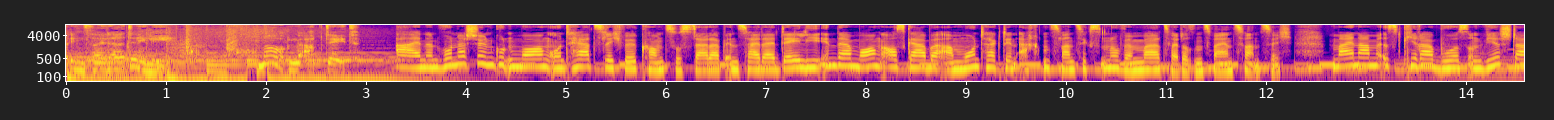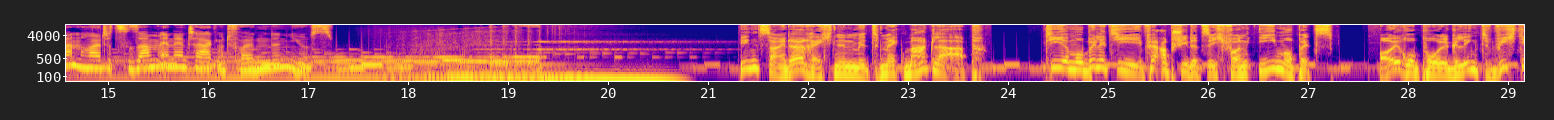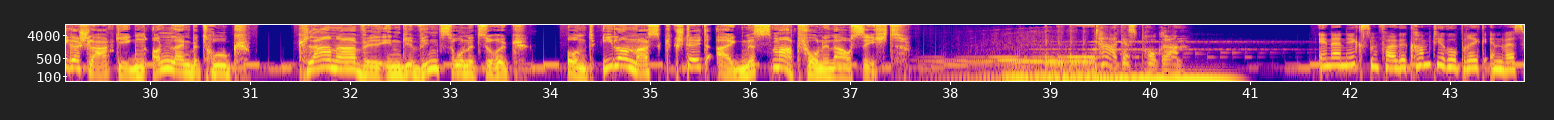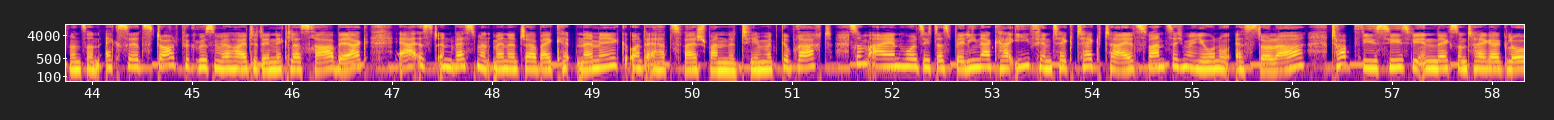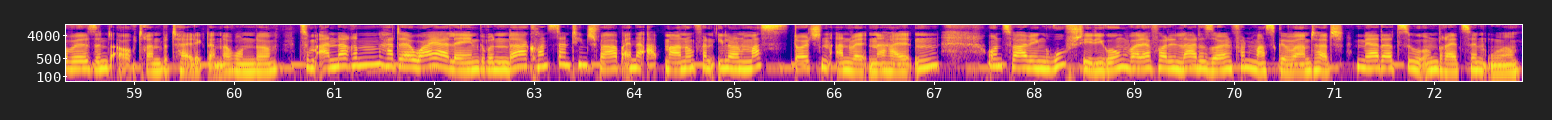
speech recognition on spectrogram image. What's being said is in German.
Startup Insider Daily. Morgen Update. Einen wunderschönen guten Morgen und herzlich willkommen zu Startup Insider Daily in der Morgenausgabe am Montag, den 28. November 2022. Mein Name ist Kira Burs und wir starten heute zusammen in den Tag mit folgenden News. Insider rechnen mit MacMakler ab. Tier Mobility verabschiedet sich von E-Mopeds. Europol gelingt wichtiger Schlag gegen Online-Betrug. Klarna will in Gewinnzone zurück. Und Elon Musk stellt eigenes Smartphone in Aussicht. Tagesprogramm. In der nächsten Folge kommt die Rubrik Investments und Exits. Dort begrüßen wir heute den Niklas Raberg. Er ist Investment Manager bei Capnemic und er hat zwei spannende Themen mitgebracht. Zum einen holt sich das Berliner KI-Fintech Tech-Teil 20 Millionen US-Dollar. Top-VCs wie Index und Tiger Global sind auch dran beteiligt an der Runde. Zum anderen hat der Wirelane-Gründer Konstantin Schwab eine Abmahnung von Elon Musks deutschen Anwälten erhalten. Und zwar wegen Rufschädigung, weil er vor den Ladesäulen von Musk gewarnt hat. Mehr dazu um 13 Uhr.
